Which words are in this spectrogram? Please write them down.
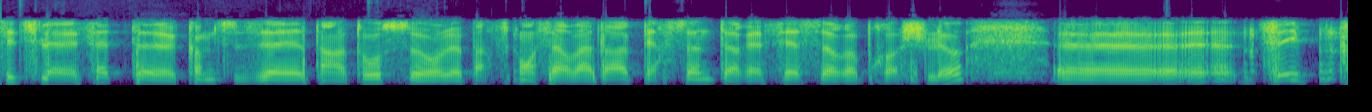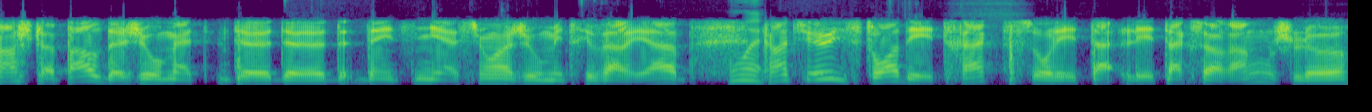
si tu l'avais fait, euh, comme tu disais tantôt, sur le Parti conservateur, personne t'aurait fait ce reproche-là. Euh, tu sais, quand je te parle de d'indignation à géométrie variable, quand il y a eu l'histoire des tracts sur les, les taxes oranges, là,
